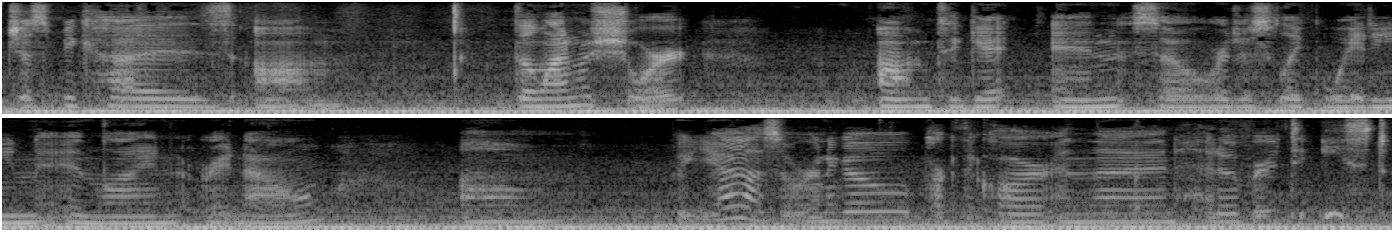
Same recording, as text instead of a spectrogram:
just because um, the line was short um, to get in, so we're just like waiting in line right now. Um, but yeah, so we're gonna go park the car and then head over to East.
